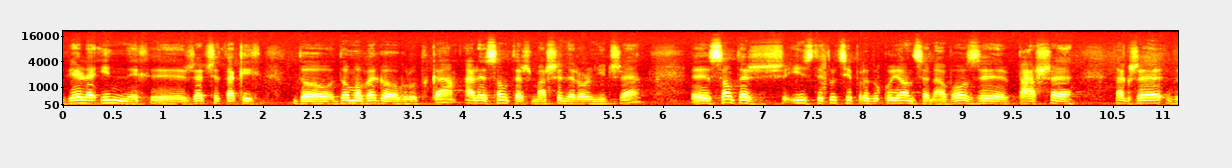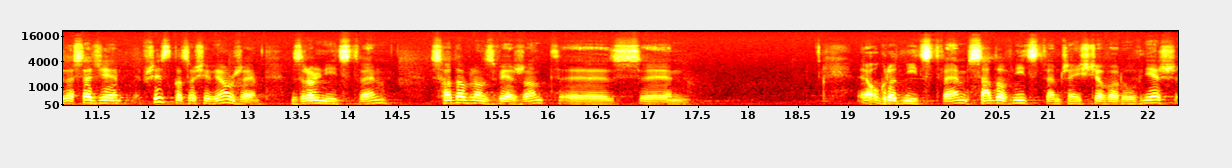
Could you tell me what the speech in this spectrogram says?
wiele innych e, rzeczy takich do domowego ogródka, ale są też maszyny rolnicze, e, są też instytucje produkujące nawozy, pasze, także w zasadzie wszystko, co się wiąże z rolnictwem, z hodowlą zwierząt, z ogrodnictwem, sadownictwem częściowo również.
